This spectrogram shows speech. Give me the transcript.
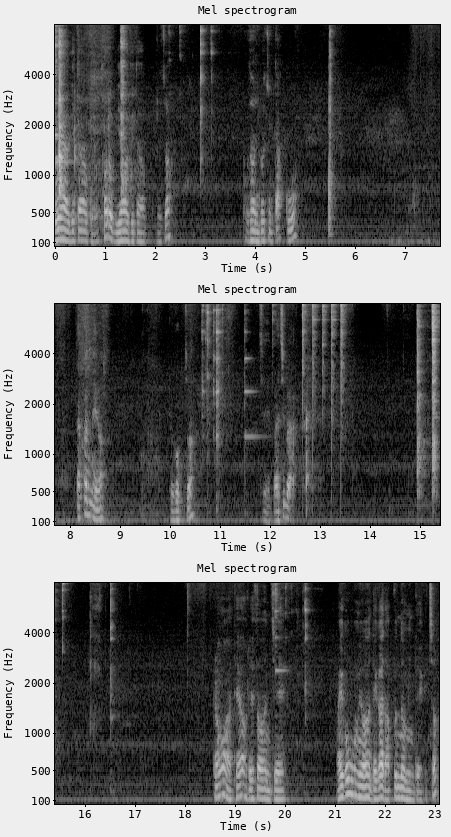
오해하기도 하고, 서로 미워하기도 하고, 그러죠? 우선 이거 좀 닦고, 닦았네요. 별거 없죠? 이제 마지막. 그런 것 같아요. 그래서 이제 알고 보면 내가 나쁜 놈인데, 그쵸?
